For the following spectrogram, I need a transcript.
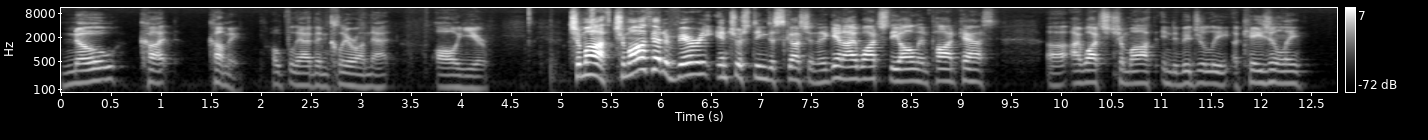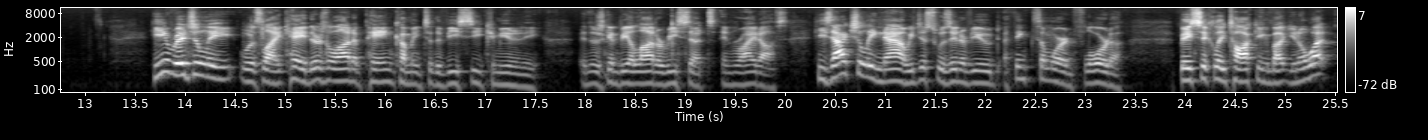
No cut coming. Hopefully, I've been clear on that all year. Chamath. Chamath had a very interesting discussion. And again, I watched the All In podcast. Uh, I watched Chamath individually occasionally. He originally was like, hey, there's a lot of pain coming to the VC community, and there's going to be a lot of resets and write offs. He's actually now, he just was interviewed, I think somewhere in Florida, basically talking about, you know what?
